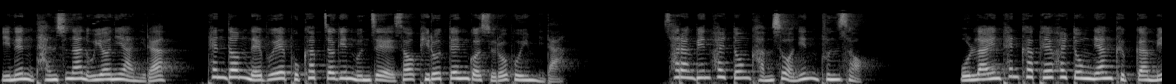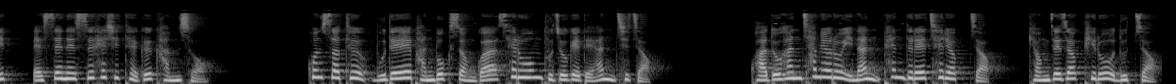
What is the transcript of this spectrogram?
이는 단순한 우연이 아니라 팬덤 내부의 복합적인 문제에서 비롯된 것으로 보입니다. 사랑빈 활동 감소 원인 분석 온라인 팬카페 활동량 급감 및 SNS 해시태그 감소 콘서트 무대의 반복성과 새로운 부족에 대한 지적 과도한 참여로 인한 팬들의 체력적, 경제적 피로 누적.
